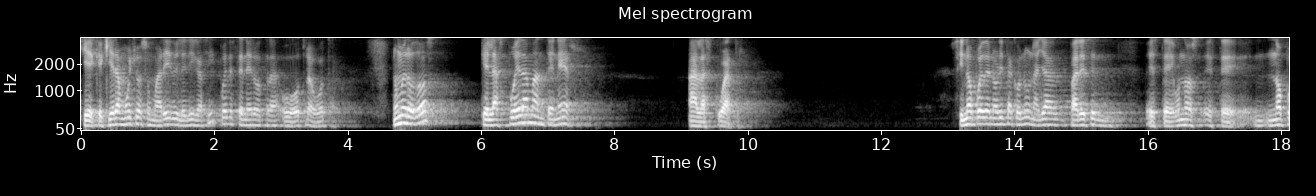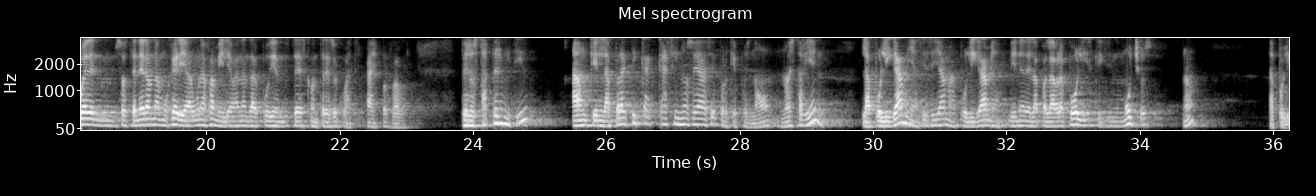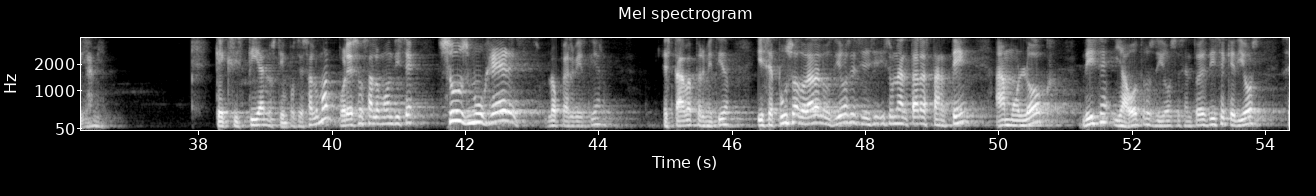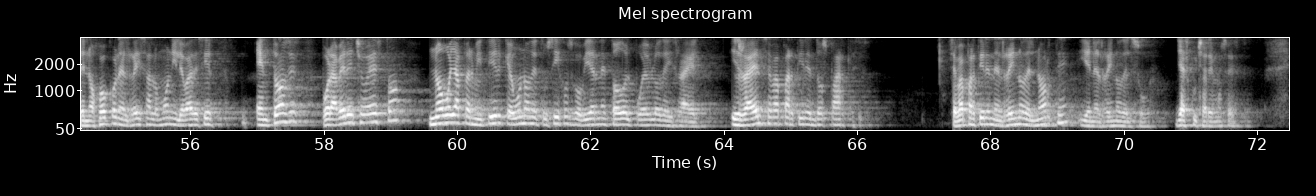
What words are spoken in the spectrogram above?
Que, quiera mucho a su marido y le diga, sí, puedes tener otra o otra o otra. Número dos, que las pueda mantener a las cuatro. Si no pueden ahorita con una, ya parecen este, unos este, no pueden sostener a una mujer y a una familia, van a andar pudiendo ustedes con tres o cuatro. Ay, por favor. Pero está permitido, aunque en la práctica casi no se hace porque pues no, no está bien. La poligamia, así se llama, poligamia, viene de la palabra polis, que dicen muchos, ¿no? La poligamia, que existía en los tiempos de Salomón. Por eso Salomón dice, sus mujeres lo pervirtieron. Estaba permitido. Y se puso a adorar a los dioses y hizo un altar a Astarte, a Moloch, Dice, y a otros dioses. Entonces dice que Dios se enojó con el rey Salomón y le va a decir, entonces, por haber hecho esto, no voy a permitir que uno de tus hijos gobierne todo el pueblo de Israel. Israel se va a partir en dos partes. Se va a partir en el reino del norte y en el reino del sur. Ya escucharemos esto.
